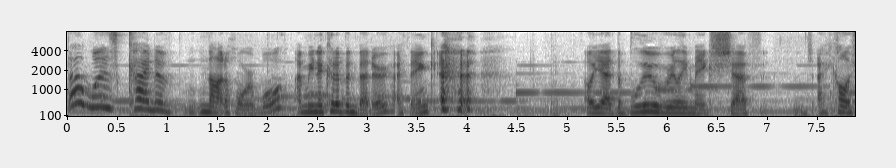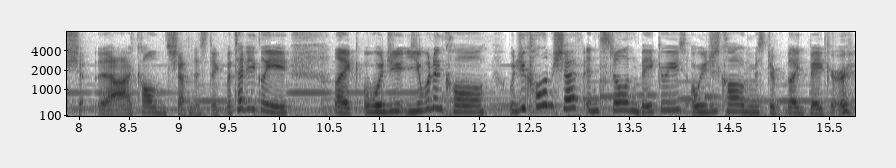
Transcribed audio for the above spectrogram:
That was kind of not horrible. I mean, it could have been better, I think. oh yeah, the blue really makes chef I call chef, yeah, I call him chef Nistic, but technically, like, would you you wouldn't call would you call him chef in still in bakeries, or would you just call him Mr. like Baker?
